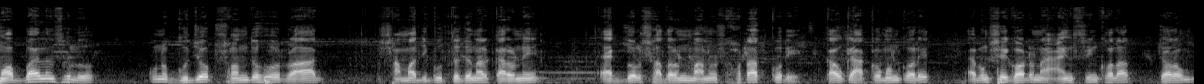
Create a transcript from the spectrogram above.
মব ভায়োলেন্স হলো কোনো গুজব, সন্দেহ, রাগ সামাজিক উত্তেজনার কারণে একদল সাধারণ মানুষ হঠাৎ করে কাউকে আক্রমণ করে এবং সেই ঘটনা আইন শৃঙ্খলার চরম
